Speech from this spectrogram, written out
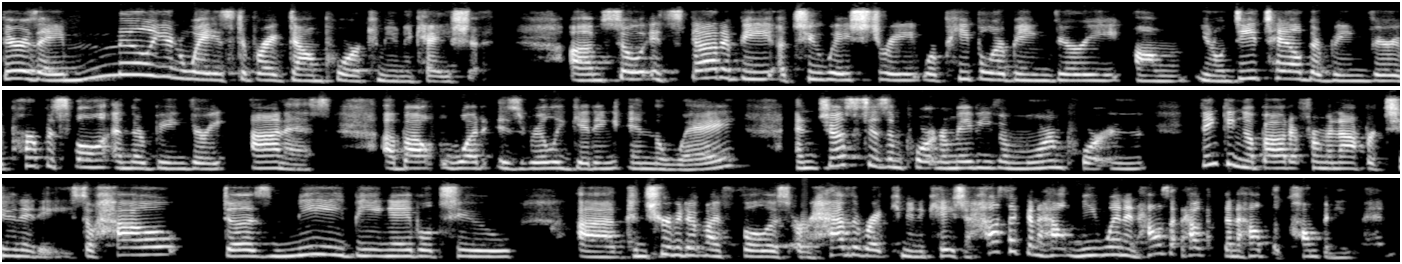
There's a million ways to break down poor communication. Um, so it's got to be a two-way street where people are being very, um, you know, detailed. They're being very purposeful, and they're being very honest about what is really getting in the way. And just as important, or maybe even more important, thinking about it from an opportunity. So how does me being able to uh, contribute at my fullest or have the right communication how's that going to help me win and how's that going to help the company win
